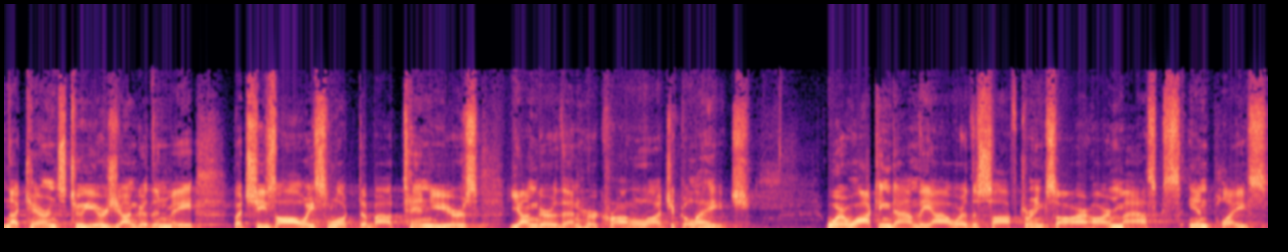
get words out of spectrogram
Now, Karen's two years younger than me, but she's always looked about 10 years younger than her chronological age. We're walking down the aisle where the soft drinks are, our masks in place,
